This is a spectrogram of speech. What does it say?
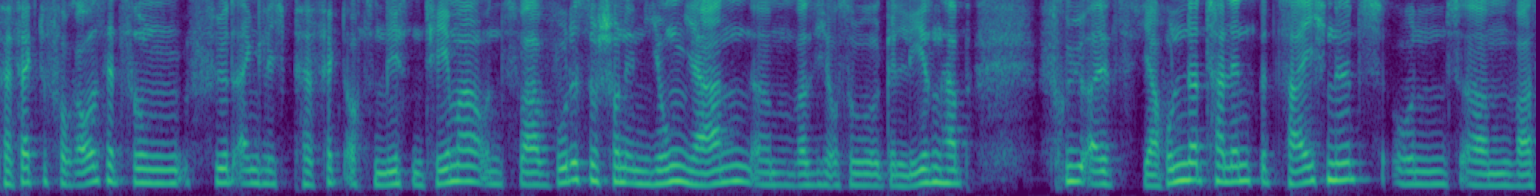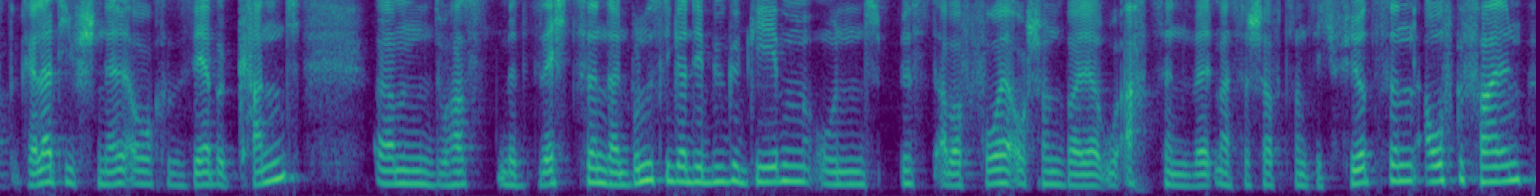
perfekte Voraussetzungen führt eigentlich perfekt auch zum nächsten Thema. Und zwar wurdest du schon in jungen Jahren, ähm, was ich auch so gelesen habe, früh als Jahrhunderttalent bezeichnet und ähm, warst relativ schnell auch sehr bekannt. Ähm, du hast mit 16 dein Bundesliga-Debüt gegeben und bist aber vorher auch schon bei der U18-Weltmeisterschaft 2014 aufgefallen.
